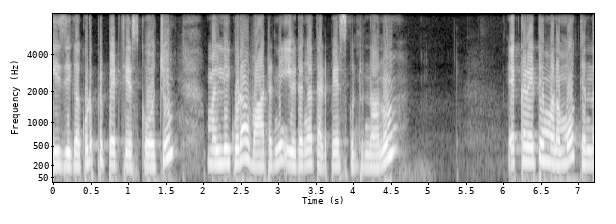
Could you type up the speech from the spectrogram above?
ఈజీగా కూడా ప్రిపేర్ చేసుకోవచ్చు. మళ్ళీ కూడా వాటర్ని ఈ విధంగా తడిపేసుకుంటున్నాను. ఎక్కడైతే మనము కింద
